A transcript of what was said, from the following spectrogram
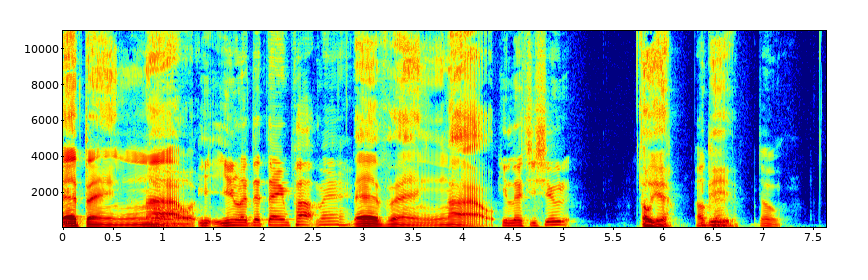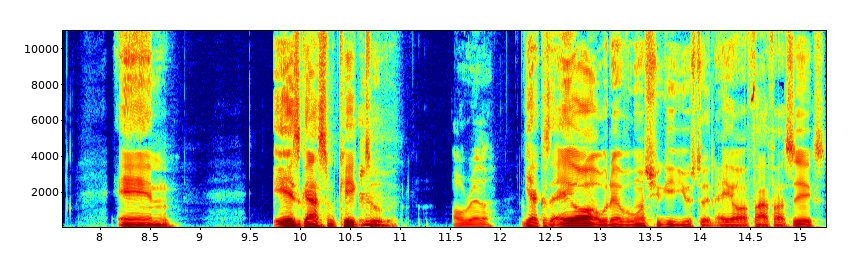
That thing oh, loud. you, you didn't let that thing pop, man. That thing loud. He let you shoot it. Oh yeah, Okay. did. Dope. And it's got some kick to it. Oh, really? Yeah, because the AR or whatever, once you get used to an AR five five six,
